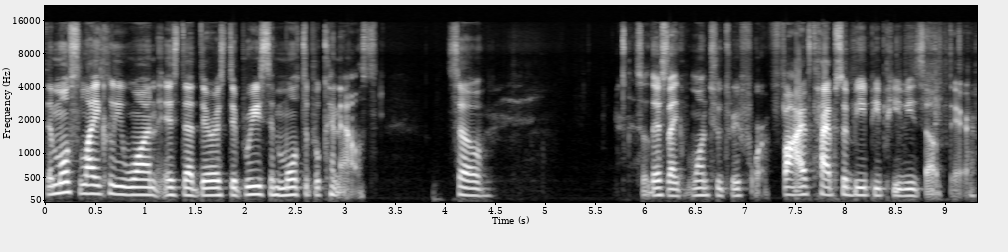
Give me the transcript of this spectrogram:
the most likely one is that there is debris in multiple canals. So, so there's like one, two, three, four, five types of BPPVs out there.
